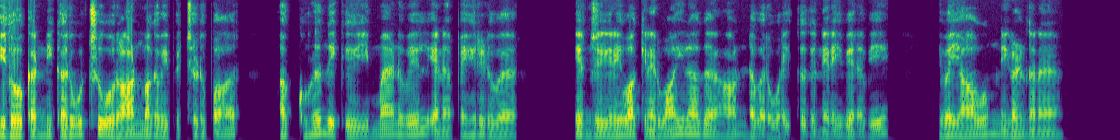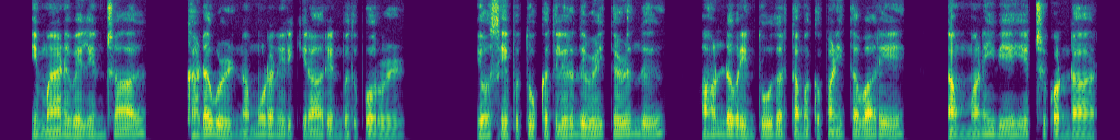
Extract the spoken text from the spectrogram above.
இதோ கன்னி கருவுற்று ஒரு ஆண்மகவை பெற்றெடுப்பார். அக்குழந்தைக்கு இம்மானுவேல் என பெயரிடுவர் என்று இறைவாக்கினர் வாயிலாக ஆண்டவர் உரைத்தது நிறைவேறவே இவை யாவும் நிகழ்ந்தன. இம்மானுவேல் என்றால் கடவுள் நம்முடன் இருக்கிறார் என்பது பொருள். யோசேப்பு தூக்கத்திலிருந்து விழித்தெழுந்து ஆண்டவரின் தூதர் தமக்கு பணித்தவாறே தம் மனைவியை ஏற்றுக்கொண்டார்.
